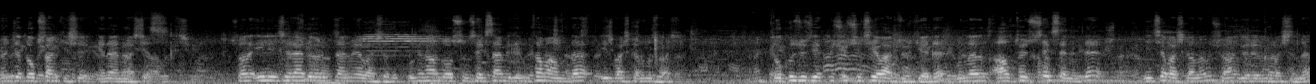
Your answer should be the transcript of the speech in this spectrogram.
Önce 90 kişi genel merkez. Sonra il ilçelerde örgütlenmeye başladık. Bugün hamdolsun 81 ilin tamamında il başkanımız var. 973 ilçe var Türkiye'de. Bunların 680'inde ilçe başkanlarımız şu an görevin başında.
